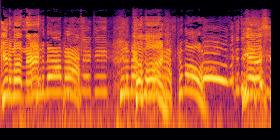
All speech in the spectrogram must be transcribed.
Get him up, Get Matt! him out, Matt. Get him out. Come of on. grass. Come on. look at this. Yes!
